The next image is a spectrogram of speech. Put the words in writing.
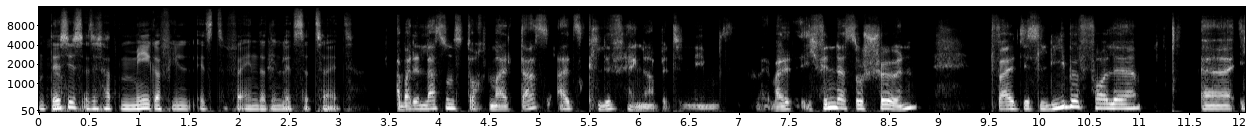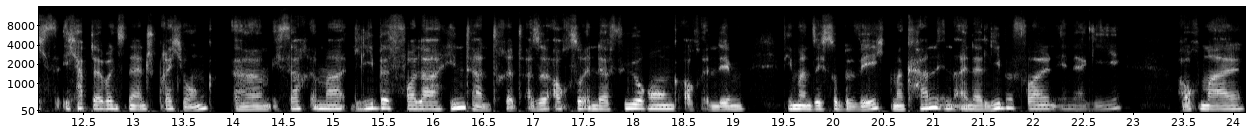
Und das ist, also es hat mega viel jetzt verändert in letzter Zeit. Aber dann lass uns doch mal das als Cliffhanger bitte nehmen. Weil ich finde das so schön, weil das liebevolle, äh, ich, ich habe da übrigens eine Entsprechung. Äh, ich sage immer liebevoller Hinterntritt. Also auch so in der Führung, auch in dem, wie man sich so bewegt. Man kann in einer liebevollen Energie auch mal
